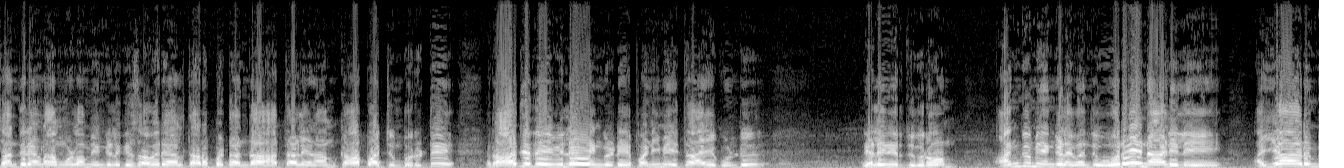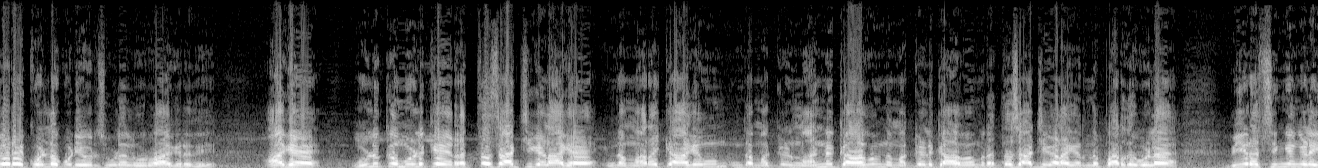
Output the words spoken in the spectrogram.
சந்திரனா மூலம் எங்களுக்கு சவரியால் தரப்பட்ட அந்த ஆத்தாளை நாம் காப்பாற்றும் பொருட்டு ராஜதேவிலே எங்களுடைய பணிமை தாயை கொண்டு நிலைநிறுத்துகிறோம். அங்கும் எங்களை வந்து ஒரே நாளிலே ஐயாயிரம் பேரை கொல்லக்கூடிய ஒரு சூழல் உருவாகிறது. ஆக முழுக்க முழுக்க இரத்த சாட்சிகளாக இந்த மறைக்காகவும் இந்த மக்கள் மண்ணுக்காகவும் இந்த மக்களுக்காகவும் இரத்த சாட்சிகளாக இருந்த பரதகுல வீர சிங்கங்களை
